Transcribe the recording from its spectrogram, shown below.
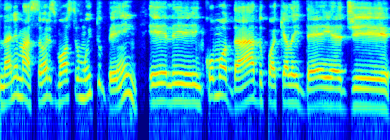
Na animação eles mostram muito bem ele incomodado com aquela ideia de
